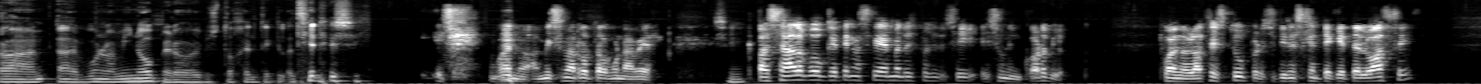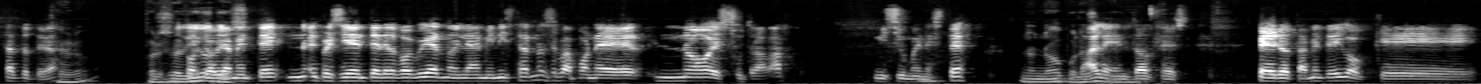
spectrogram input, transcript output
Ah, ah, bueno, a mí no, pero he visto gente que lo tiene, sí. Bueno, a mí se me ha roto alguna vez. ¿Pasa algo que tengas que llamar dispositivo? Sí, es un incordio cuando lo haces tú, pero si tienes gente que te lo hace, tanto te da. Claro. Por eso digo Porque obviamente el presidente del gobierno y la ministra no se va a poner, no es su trabajo, ni su menester. No, no, por Vale, entonces, pero también te digo que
